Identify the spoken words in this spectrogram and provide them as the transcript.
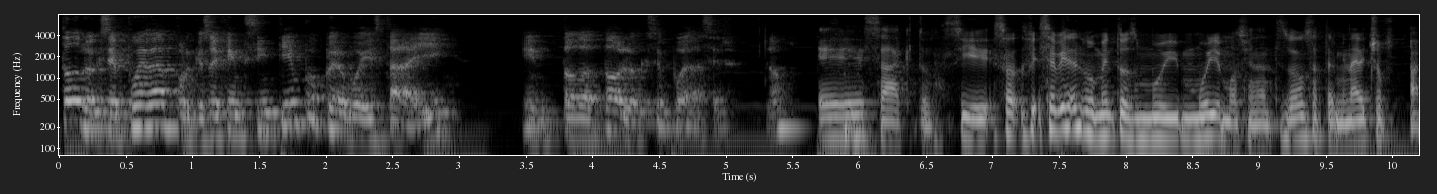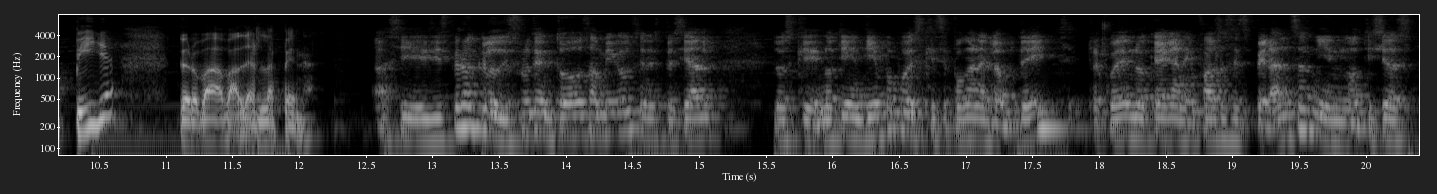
todo lo que se pueda porque soy gente sin tiempo, pero voy a estar ahí en todo, todo lo que se pueda hacer, ¿no? Exacto, sí, se vienen momentos muy, muy emocionantes. Vamos a terminar hechos papilla, pero va a valer la pena. Así es, y espero que lo disfruten todos amigos, en especial los que no tienen tiempo, pues que se pongan el update. Recuerden no caigan en falsas esperanzas ni en noticias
